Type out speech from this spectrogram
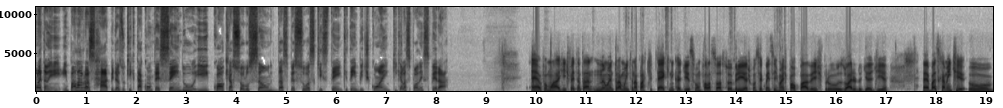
Vamos lá, então, em, em palavras rápidas, o que está acontecendo e qual que é a solução das pessoas que têm, que Bitcoin? O que, que elas podem esperar? É, vamos lá. A gente vai tentar não entrar muito na parte técnica disso, vamos falar só sobre as consequências mais palpáveis para o usuário do dia a dia. É, basicamente, o,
